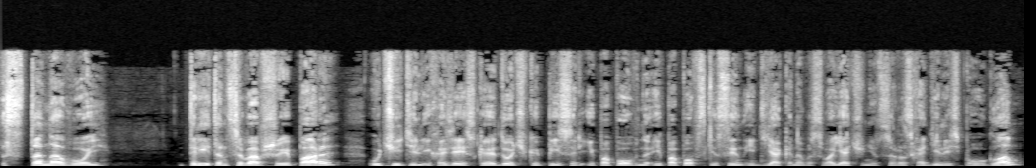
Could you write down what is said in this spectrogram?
Становой. Три танцевавшие пары, учитель и хозяйская дочка, писарь и поповна, и поповский сын и дьяконова свояченица расходились по углам,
